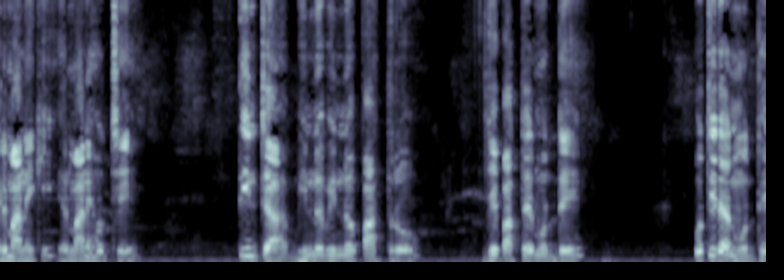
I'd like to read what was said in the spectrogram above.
এর মানে কি? এর মানে হচ্ছে তিনটা ভিন্ন ভিন্ন পাত্র, যে পাত্রের মধ্যে, প্রতিটার মধ্যে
